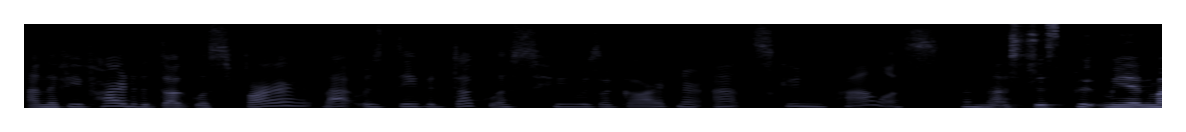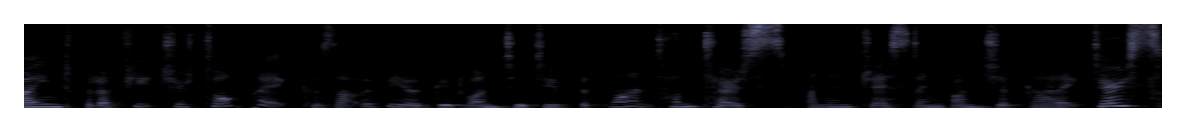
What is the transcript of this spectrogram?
And if you've heard of the Douglas fir, that was David Douglas, who was a gardener at Scone Palace. And that's just put me in mind for a future topic, because that would be a good one to do with the plant hunters. An interesting bunch of characters.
